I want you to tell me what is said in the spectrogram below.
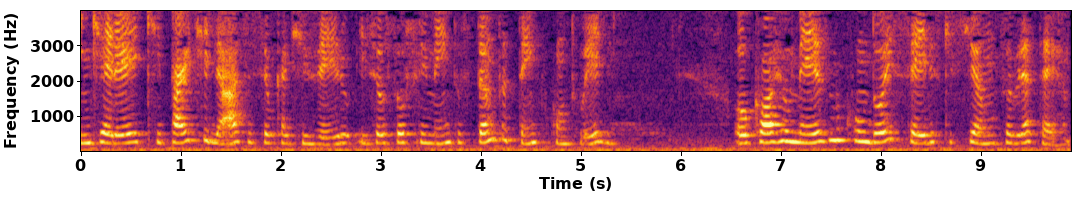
em querer que partilhasse seu cativeiro e seus sofrimentos tanto tempo quanto ele? Ocorre o mesmo com dois seres que se amam sobre a terra.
